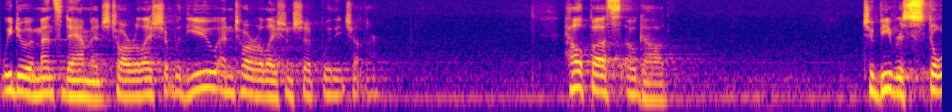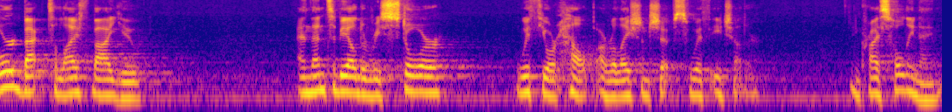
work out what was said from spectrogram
we do immense damage to our relationship with you and to our relationship with each other. Help us, O oh God, to be restored back to life by you, and then to be able to restore with your help our relationships with each other. In Christ's holy name,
